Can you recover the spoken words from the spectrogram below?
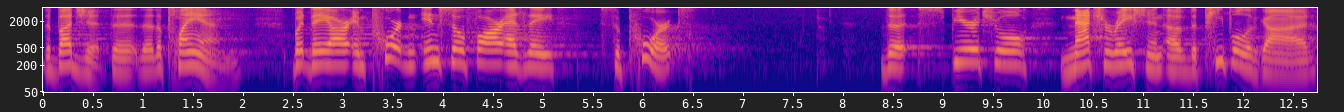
the budget, the, the, the plan, but they are important insofar as they support the spiritual maturation of the people of God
